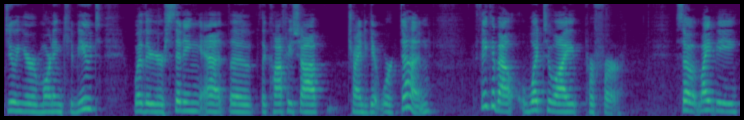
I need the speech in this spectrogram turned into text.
doing your morning commute, whether you're sitting at the, the coffee shop trying to get work done, think about what do I prefer? So it might be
